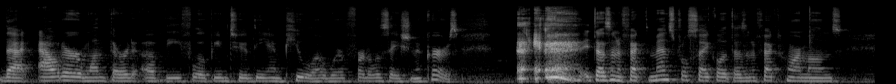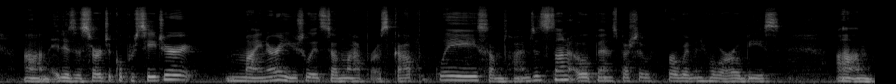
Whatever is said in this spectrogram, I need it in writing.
that outer one third of the fallopian tube, the ampulla, where fertilization occurs. it doesn't affect the menstrual cycle. It doesn't affect hormones. Um, it is a surgical procedure, minor. Usually it's done laparoscopically. Sometimes it's done open, especially for women who are obese. Um,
